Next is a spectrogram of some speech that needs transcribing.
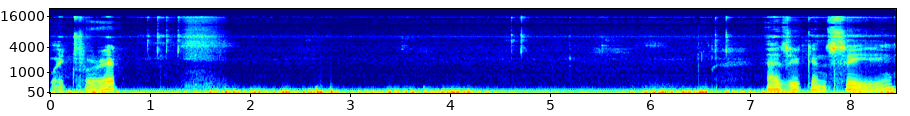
wait for it. As you can see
